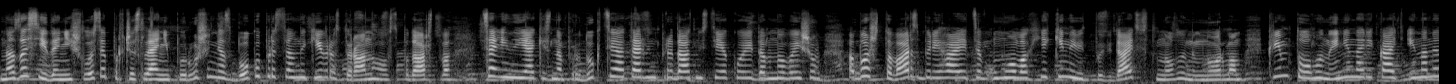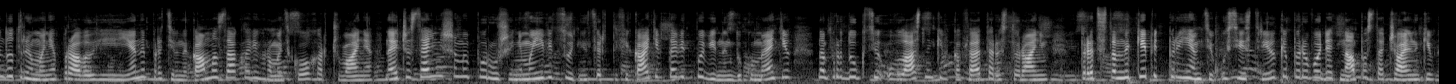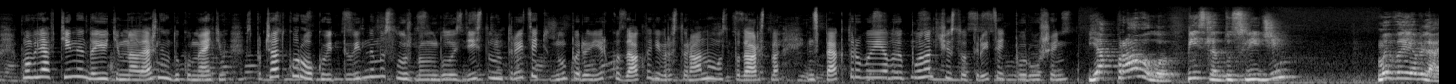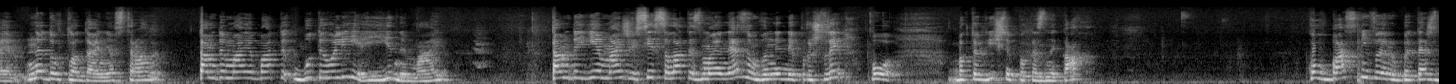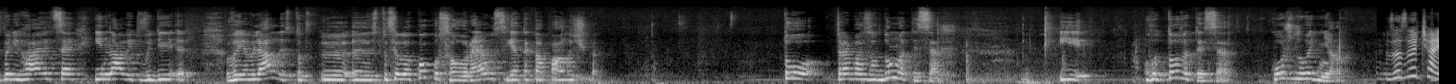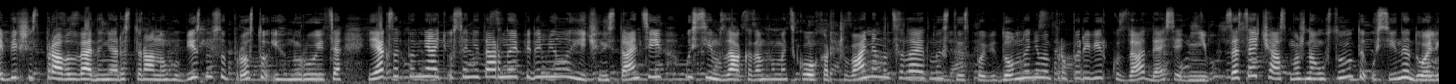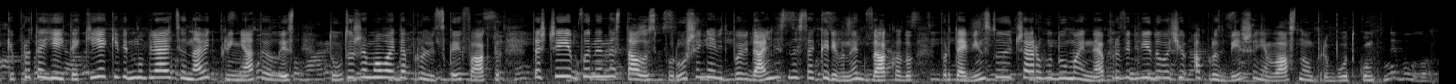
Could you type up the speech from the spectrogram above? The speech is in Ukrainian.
На засіданні йшлося про численні порушення з боку представників ресторанного господарства. Це і неякісна продукція, термін придатності якої давно вийшов, або ж товар зберігається в умовах, які не відповідають встановленим нормам. Крім того, нині нарікають і на недотримання правил гігієни працівниками закладів громадського харчування. Найчисельнішими порушеннями є відсутність сертифікатів та відповідних документів на продукцію у власників кафе та ресторанів. Представники підприємців усі стрілки переводять на постачальників. Мовляв, ті не дають їм належних документів. З початку року відповідними службами було здійснено 31 перевірку закладів ресторанного господарства. Інспектори виявили понад 630 порушень. Як правило, після досліджень ми виявляємо недовкладання страви. Там, де має бути олія, її немає. Там, де є майже всі салати з майонезом, вони не пройшли по бактеріологічних показниках. Ковбасні вироби теж зберігаються і навіть виявляли стоф- е, е, стофілококус ауреус, є така паличка. То треба задуматися і готуватися кожного дня. Зазвичай більшість правил ведення ресторанного бізнесу просто ігнорується. Як запевняють у санітарно-епідеміологічній станції, усім закладам громадського харчування надсилають листи з повідомленнями про перевірку за 10 днів. За цей час можна усунути усі недоліки, проте є й такі, які відмовляються навіть прийняти лист. Тут уже мова йде про людський фактор. Та ще й вини не сталося порушення, відповідальність несе керівник закладу. Проте він, в свою чергу, думає не про відвідувачів, а про збільшення власного прибутку. Не було.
